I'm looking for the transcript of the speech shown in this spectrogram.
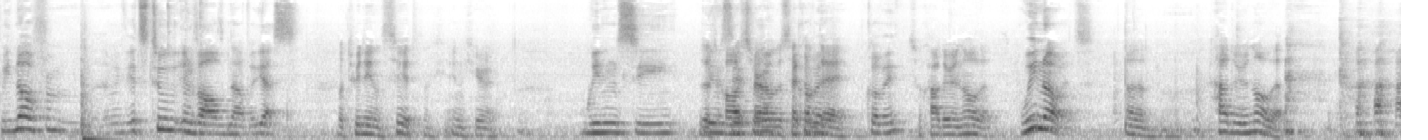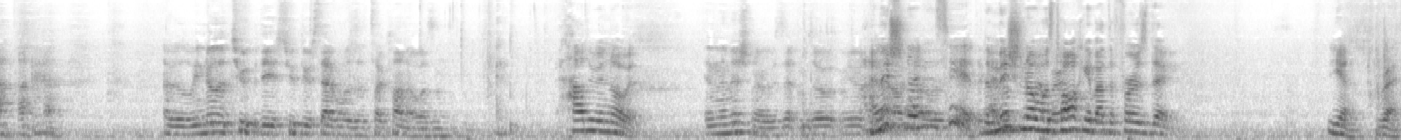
We know from it's too involved now, but yes, But we didn't see it in here. we didn't see. The didn't see it chaser from- on the second Kobe, day. Kobe. So how do you know that? We know it. Uh, how do you know that? I mean, we know that two days two through seven was a takana, wasn't How do you know it? in the Mishnah. Was it? Was it we- The Mishnah- I didn't see it. The I Mishnah was talking about the first day. Yeah, right.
